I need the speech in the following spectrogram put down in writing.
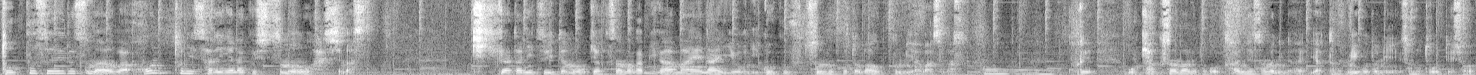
トップセールスマンは本当にさりげなく質問を発します。聞き方についてもお客様が身構えないようにごく普通の言葉を組み合わせます。これお客様のところ患者様にやったら見事にその通りでしょ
